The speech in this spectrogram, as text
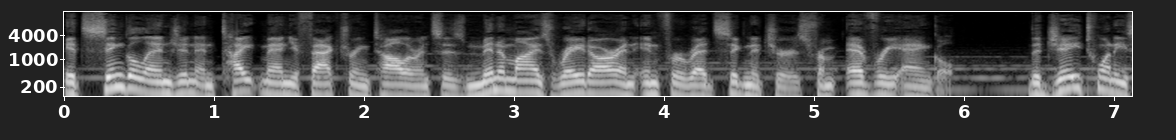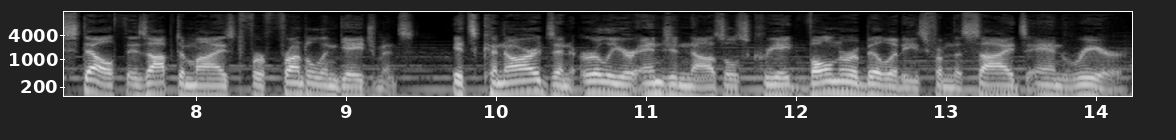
Its single-engine and tight manufacturing tolerances minimize radar and infrared signatures from every angle. The J-20 Stealth is optimized for frontal engagements. Its canards and earlier engine nozzles create vulnerabilities from the sides and rear.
